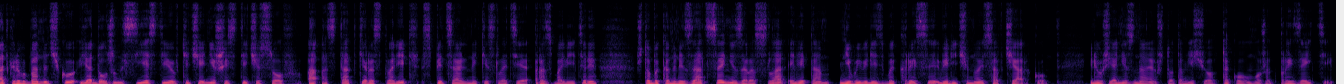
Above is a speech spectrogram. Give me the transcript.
Открыв баночку, я должен съесть ее в течение шести часов, а остатки растворить в специальной кислоте разбавителя, чтобы канализация не заросла или там не вывелись бы крысы величиной с овчарку. Или уж я не знаю, что там еще такого может произойти.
